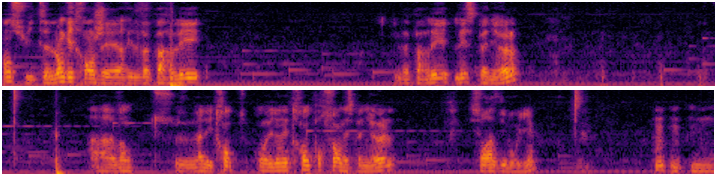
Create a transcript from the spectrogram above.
Ensuite, langue étrangère, il va parler... Il va parler l'espagnol. À 20... Euh, allez, 30... On va lui donner 30% en espagnol. Il saura se débrouiller. Hum, hum, hum.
